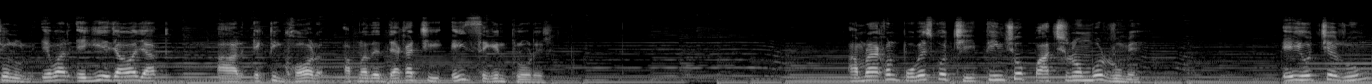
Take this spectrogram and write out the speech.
চলুন, এবার এগিয়ে যাওয়া যাক আর একটি ঘর আপনাদের দেখাচ্ছি এই সেকেন্ড ফ্লোরের আমরা এখন প্রবেশ করছি তিনশো পাঁচ নম্বর রুমে এই হচ্ছে রুম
